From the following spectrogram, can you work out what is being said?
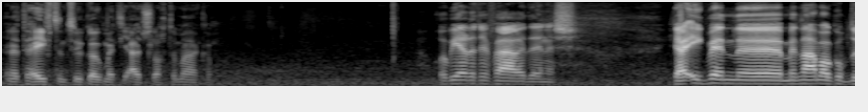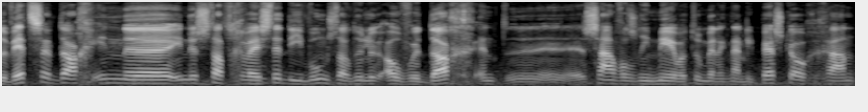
En het heeft natuurlijk ook met die uitslag te maken. Hoe heb jij dat ervaren, Dennis? Ja, ik ben uh, met name ook op de wedstrijddag in, uh, in de stad geweest. Hè. Die woensdag natuurlijk overdag en uh, s'avonds niet meer, want toen ben ik naar die Pesco gegaan.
